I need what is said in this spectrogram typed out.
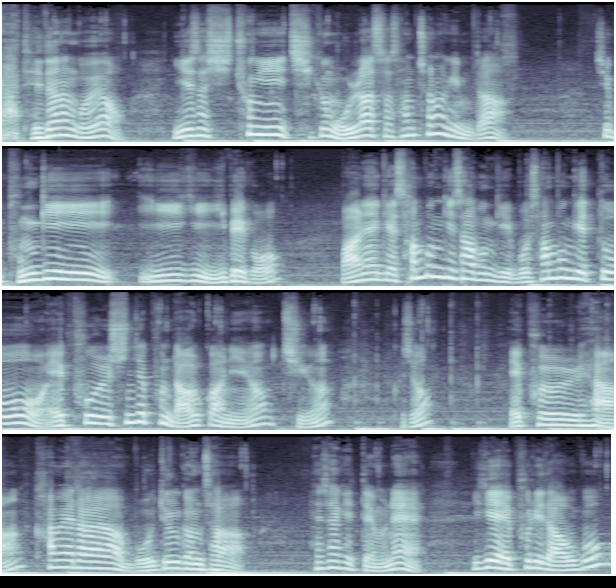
야 대단한 거예요. 이 회사 시총이 지금 올라서 3천억입니다. 지금 분기 이익이 200억. 만약에 3분기, 4분기, 뭐 3분기에 또 애플 신제품 나올 거 아니에요? 지금? 그죠? 애플향 카메라 모듈 검사 회사기 때문에 이게 애플이 나오고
